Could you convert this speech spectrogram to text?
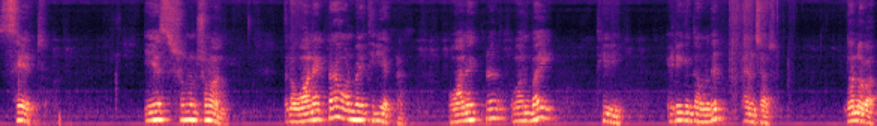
সেট। এস সমান সমান। তাহলে ওয়ান একটা, ওয়ান বাই থ্রি একটা। ওয়ান এক ওয়ান বাই থ্রি এটি কিন্তু আমাদের অ্যান্সার ধন্যবাদ।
